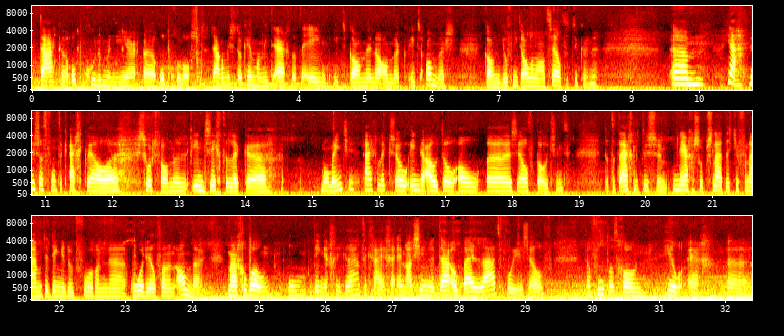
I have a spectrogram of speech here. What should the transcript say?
taken op een goede manier opgelost. Daarom is het ook helemaal niet erg dat de een iets kan en de ander iets anders kan. Je hoeft niet allemaal hetzelfde te kunnen. Um, ja, dus dat vond ik eigenlijk wel een soort van een inzichtelijk momentje eigenlijk zo in de auto al uh, zelfcoachend. Dat het eigenlijk dus nergens op slaat dat je voornamelijk de dingen doet voor een oordeel van een ander. Maar gewoon om dingen gedaan te krijgen. En als je het daar ook bij laat voor jezelf, dan voelt dat gewoon heel erg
